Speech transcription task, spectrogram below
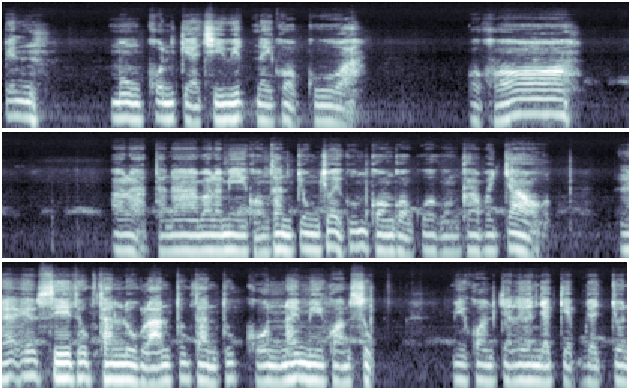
เป็นมงคลแก่ชีวิตในครอบครัว ก็ขอ อาราธนาบารมีของท่านจงช่วยคุ้มครองครอบครัวของข้าพเจ้า และเอฟซีทุกท่านลูกหลานทุกท่านทุกคนให้มีความสุข มีความเจริญอย่าเก็บอย่าจน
